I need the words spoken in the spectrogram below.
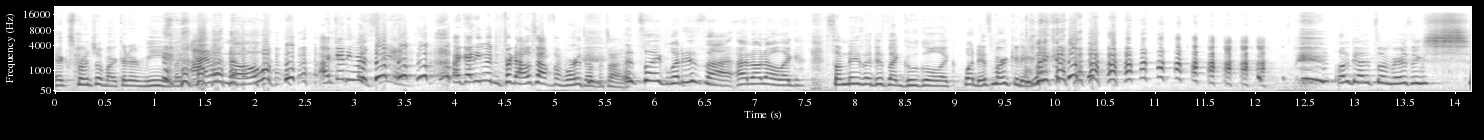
experiential marketer mean? Like, I don't know. I can't even say it. I can't even pronounce half the words at the time. It's like, what is that? I don't know. Like, some days I just like Google like, what is marketing? Like, oh god, it's so embarrassing. Shh.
